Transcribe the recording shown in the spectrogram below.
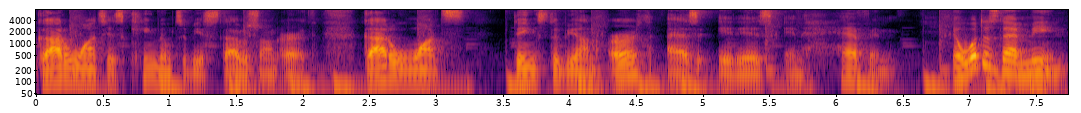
God wants his kingdom to be established on earth. God wants things to be on earth as it is in heaven. And what does that mean?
